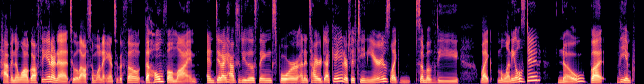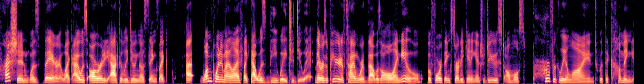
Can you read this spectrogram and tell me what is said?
having to log off the internet to allow someone to answer the phone, the home phone line. And did I have to do those things for an entire decade or 15 years, like some of the like millennials did? No, but the impression was there. Like I was already actively doing those things. Like at one point in my life, like that was the way to do it. There was a period of time where that was all I knew before things started getting introduced, almost perfectly aligned with the coming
